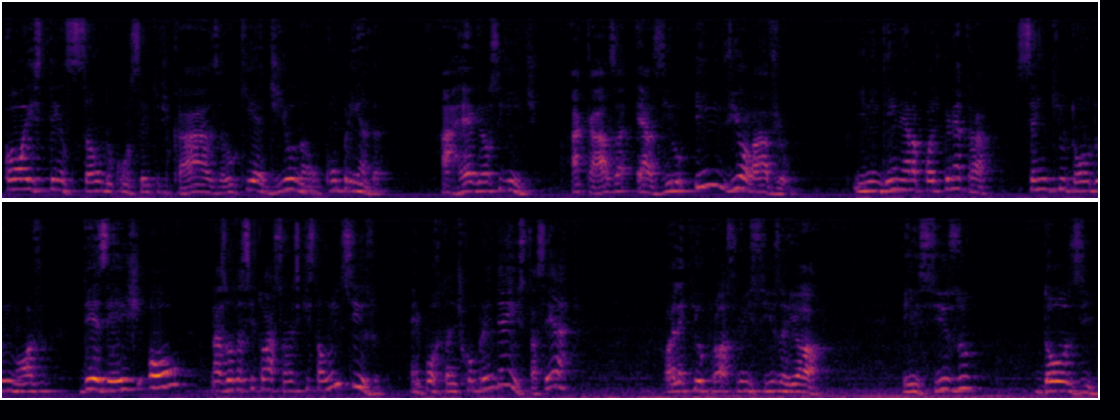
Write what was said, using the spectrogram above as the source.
qual a extensão do conceito de casa, o que é dia ou não. Compreenda. A regra é o seguinte: a casa é asilo inviolável e ninguém nela pode penetrar sem que o dono do imóvel deseje ou nas outras situações que estão no inciso. É importante compreender isso, tá certo? Olha aqui o próximo inciso aí, ó. Inciso 12.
